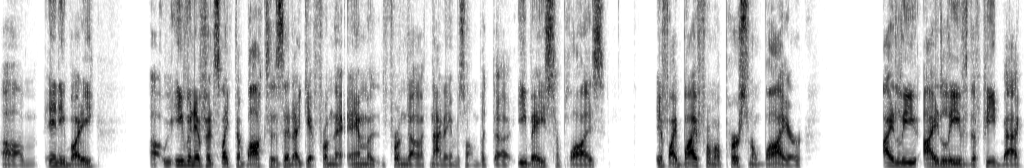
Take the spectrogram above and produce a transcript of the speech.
um, anybody, uh, even if it's like the boxes that I get from the Am from the not Amazon but the eBay supplies. If I buy from a personal buyer, I leave I leave the feedback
